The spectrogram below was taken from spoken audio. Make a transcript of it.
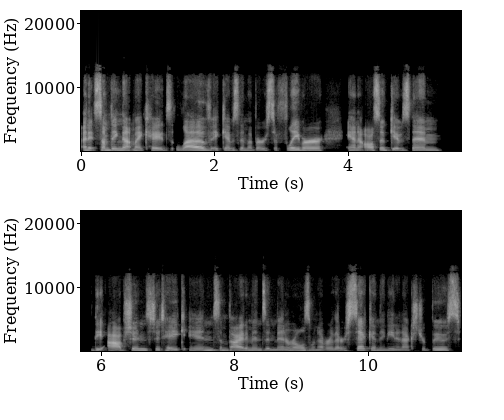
And it's something that my kids love. It gives them a burst of flavor and it also gives them the options to take in some vitamins and minerals whenever they're sick and they need an extra boost.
